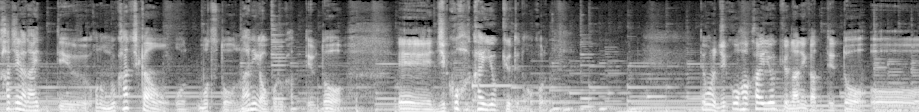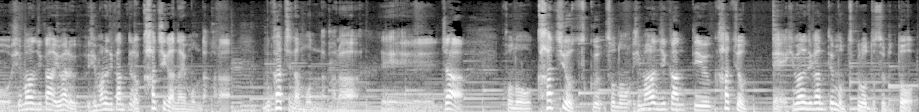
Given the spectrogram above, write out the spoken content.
価値がないっていう、この無価値観を持つと何が起こるかっていうと、えー、自己破壊欲求っていうのが起こるんですね。で、この自己破壊欲求何かっていうと、暇な時間、いわゆる暇な時間っていうのは価値がないもんだから、無価値なもんだから、えー、じゃあ、この価値をつく、その暇な時間っていう価値をって、暇な時間っていうものを作ろうとすると、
